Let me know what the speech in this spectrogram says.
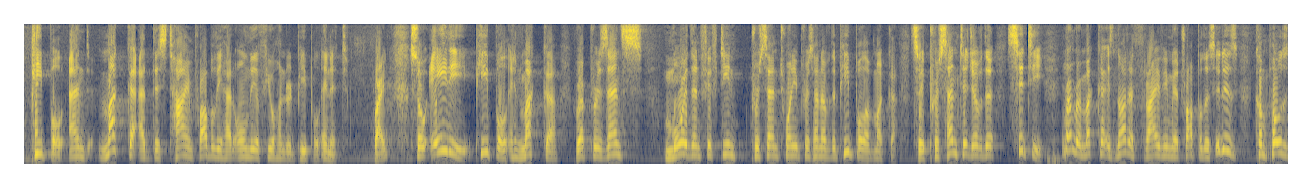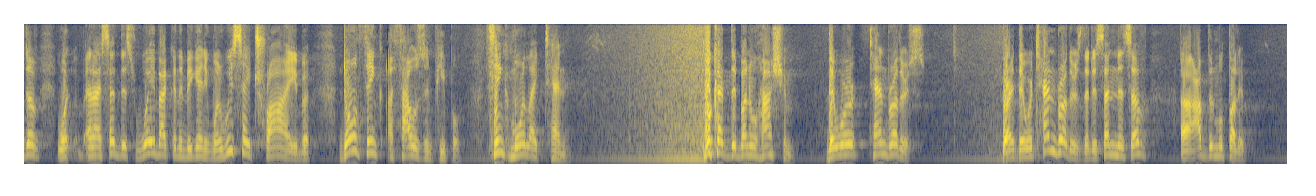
people, and Mecca at this time probably had only a few hundred people in it, right? So 80 people in Mecca represents more than 15%, 20% of the people of Mecca. It's a percentage of the city. Remember, Mecca is not a thriving metropolis. It is composed of, and I said this way back in the beginning, when we say tribe, don't think a thousand people. Think more like 10. Look at the Banu Hashim. There were 10 brothers. Right? There were 10 brothers, the descendants of uh, Abdul Muttalib.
